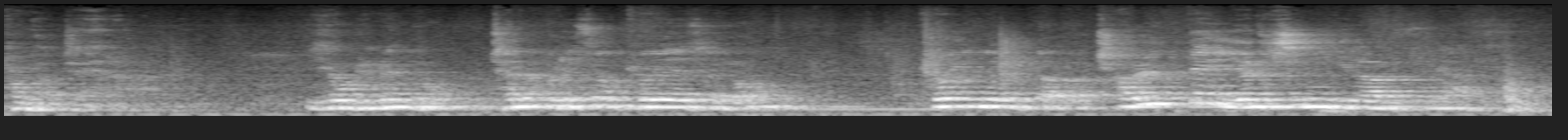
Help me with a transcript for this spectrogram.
동역자 여러분 이제 우리는요 저는 그래서 교회에서요 교인을 따로 절대 열심히 일하는 안 해요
